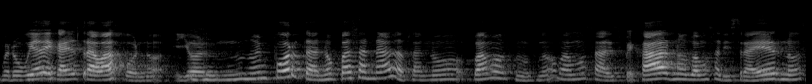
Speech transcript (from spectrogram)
bueno, voy a dejar el trabajo, ¿no? Y yo, no, no, importa, no pasa nada, o sea, no, vámonos, ¿no? Vamos a despejarnos, vamos a distraernos.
